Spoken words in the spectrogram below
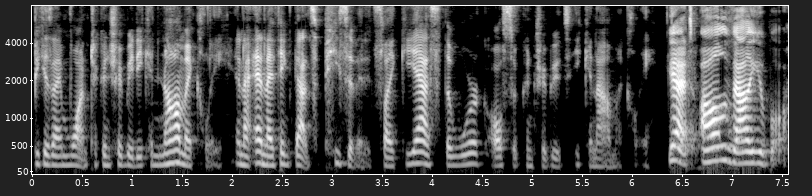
because I want to contribute economically. And I, and I think that's a piece of it. It's like yes, the work also contributes economically. Yeah, it's all valuable.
